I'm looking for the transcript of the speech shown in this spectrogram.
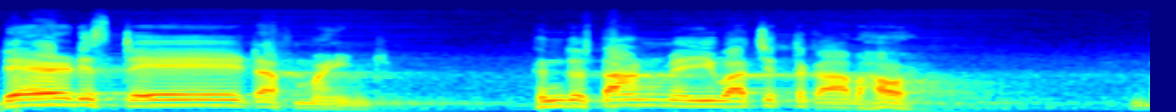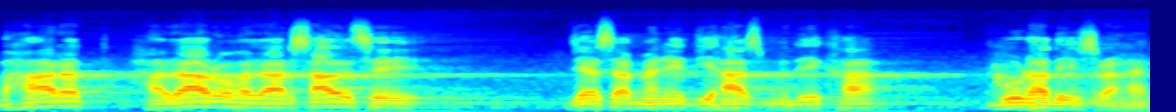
dead state of mind Hindustan में युवा चित्त का अभाव है। भारत हज़ारों हज़ार साल से, जैसा मैंने इतिहास में देखा, बूढ़ा देश रहा है।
